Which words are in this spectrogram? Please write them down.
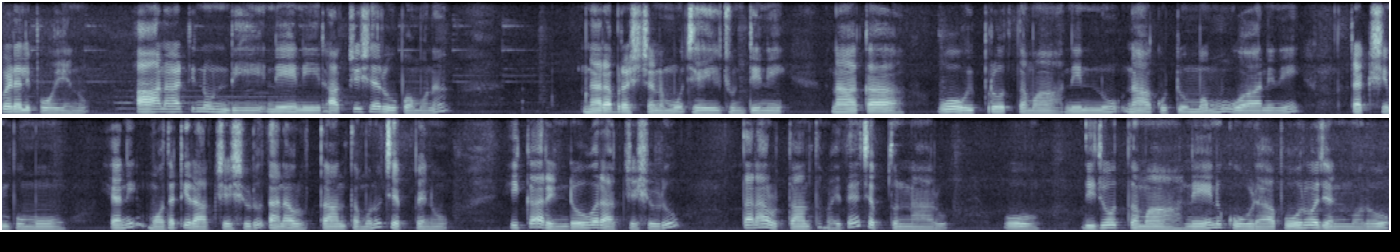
వెడలిపోయాను. ఆనాటి నుండి నేను రాక్షస రూపమున నరభ్రష్టనము చేయుచుంటిని. నాక ఓ విప్రోత్తమ నిన్ను నా కుటుంబము వానిని రక్షింపుము అని మొదటి రాక్షసుడు తన వృత్తాంతమును చెప్పెను. ఇక రెండవ రాక్షసుడు తన వృత్తాంతం అయితే చెప్తున్నారు. ఓ దిజోత్తమ నేను కూడా పూర్వజన్మలో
